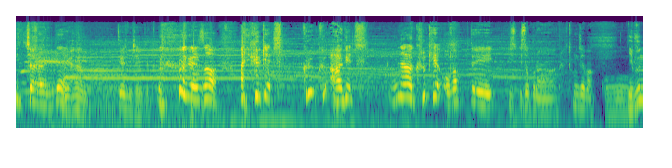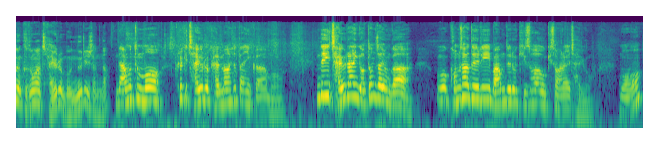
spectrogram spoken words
인 줄 네, 알았는데 하나 띄워주면 재밌겠다. 그래서 아니 그렇게 그, 그, 아 이게 우리나라 그렇게 억압돼 있, 있었구나 그렇게 통제받고. 이분은 그동안 자유를 못 누리셨나? 근데 아무튼 뭐 그렇게 자유를 갈망하셨다니까 뭐. 근데 이 자유라는 게 어떤 자유인가? 뭐 검사들이 마음대로 기소하고 기소 안 할 자유. 뭐,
